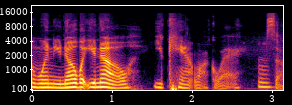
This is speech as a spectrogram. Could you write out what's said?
and when you know what you know, you can't walk away. Mm. So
